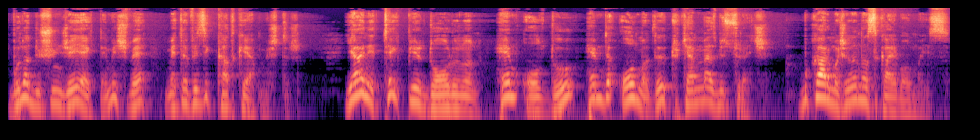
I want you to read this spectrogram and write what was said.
buna düşünceyi eklemiş ve metafizik katkı yapmıştır. Yani tek bir doğrunun hem olduğu hem de olmadığı tükenmez bir süreç. Bu karmaşada nasıl kaybolmayız?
